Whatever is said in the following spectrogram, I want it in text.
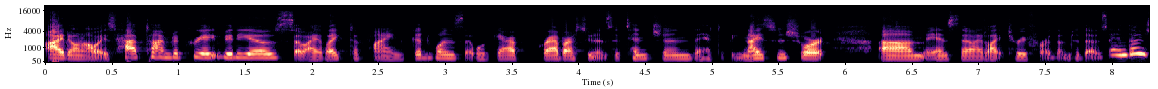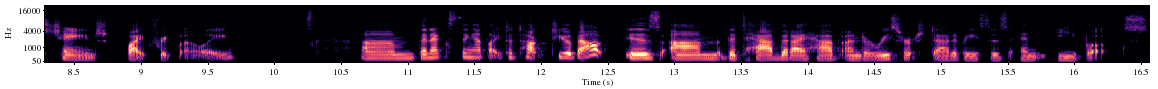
I don't always have time to create videos, so I like to find good ones that will grab, grab our students' attention. They have to be nice and short, um, and so I like to refer them to those. And those change quite frequently. Um, the next thing I'd like to talk to you about is um, the tab that I have under research databases and ebooks.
